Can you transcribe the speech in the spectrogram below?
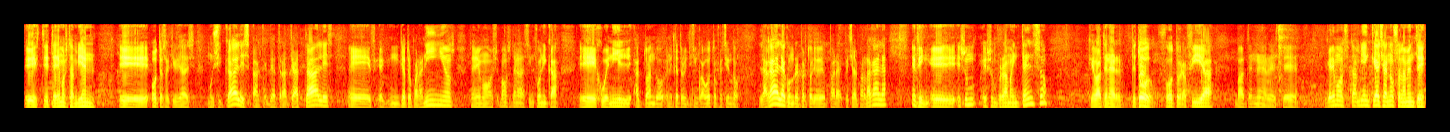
Este, tenemos también eh, otras actividades musicales, teatrales, eh, un teatro para niños, tenemos, vamos a tener la Sinfónica eh, Juvenil actuando en el Teatro 25 de Agosto ofreciendo la gala, con un repertorio para, especial para la gala. En fin, es, un, es un programa intenso que va a tener de todo, fotografía, va a tener, este, queremos también que haya no solamente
